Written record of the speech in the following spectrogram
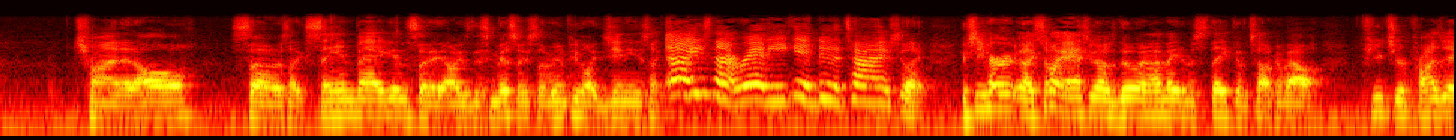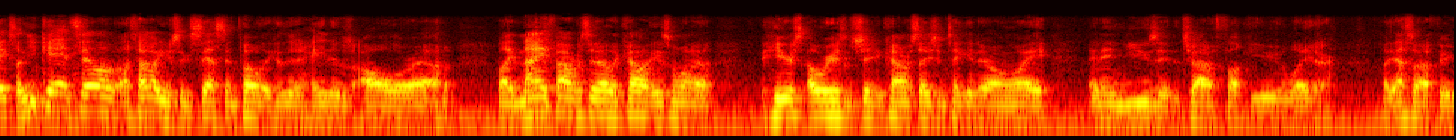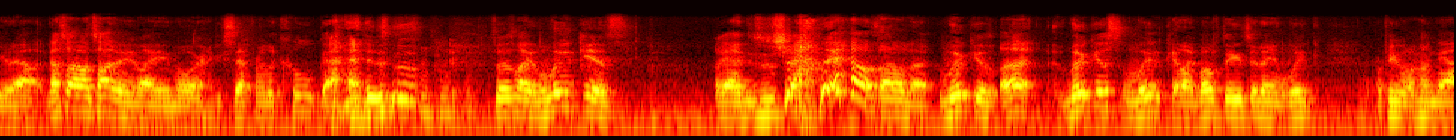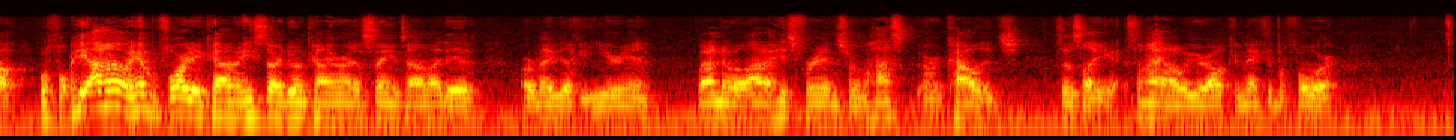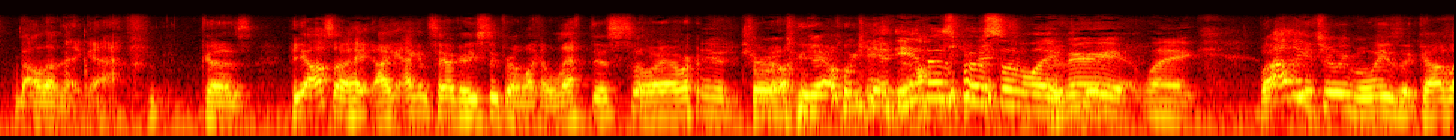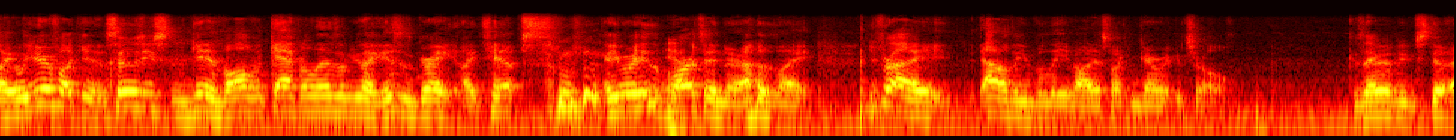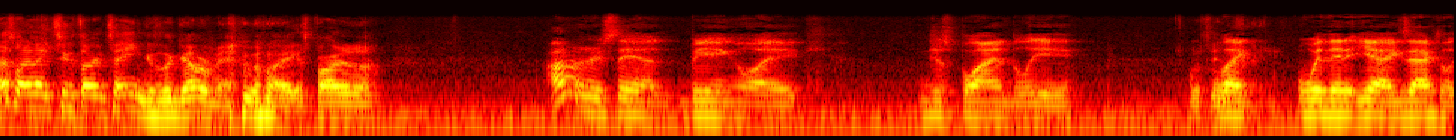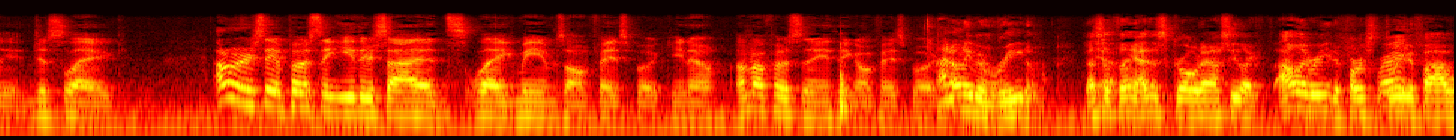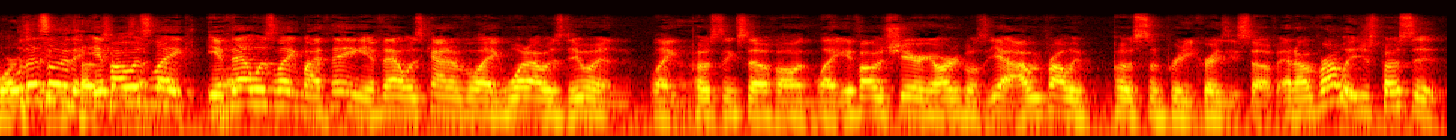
trying at all. So it's like sandbagging, so they always dismiss me. So then people like Jenny is like, oh, he's not ready, he can't do the time. She like, because she heard, like somebody asked me what I was doing, I made a mistake of talking about future projects. Like you can't tell them, I talk about your success in public because they're haters all around. Like 95% of the comics want to hear, overhear some shit in your conversation, take it their own way, and then use it to try to fuck you later. Like that's what I figured out. That's why I don't talk to anybody anymore, except for the cool guys. so it's like Lucas. I gotta do some shout outs. I don't know. Lucas, uh, Lucas, Luke, like both dudes are named Luke, or people that hung out before. He, I hung out with him before I did comedy. He started doing comedy around the same time I did, or maybe like a year in. But I know a lot of his friends from high school or college, so it's like somehow we were all connected before. But I love that guy because he also hey, I, I can tell because he's super like a leftist or whatever. Dude, So, true. yeah, we He, get he does post some like very like But I think he truly believes it. Cause I was like, well, you're fucking. As soon as you get involved with capitalism, you're like, this is great. Like tips. he was he's a Yeah. bartender. I was like, you probably. I don't think you believe all this fucking government control. Cause they would be still. That's why they make two thirteen. Cause of the government. like it's part of the. I don't understand being like just blindly Within like within it. Yeah, exactly. Just like I don't understand posting either side's like memes on Facebook. You know, I'm not posting anything on Facebook. I don't even read them. That's Yeah. the thing. I just scroll down, see like I only read the first three Right. to five words. Well, that's the thing. If I was it's like, if that was like my thing, if that was kind of like what I was doing, like posting stuff on, like if I was sharing articles, yeah, I would probably post some pretty crazy stuff, and I would probably just post it,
